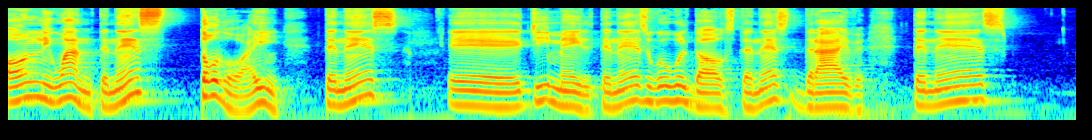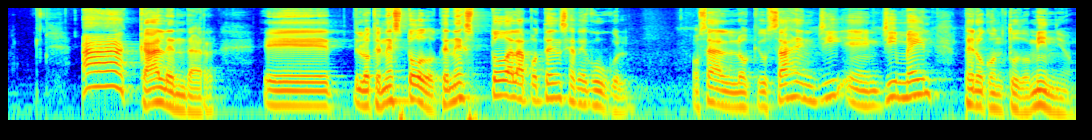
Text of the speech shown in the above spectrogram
Only One, tenés todo ahí. Tenés eh, Gmail, tenés Google Docs, tenés Drive, tenés ah, Calendar. Eh, lo tenés todo, tenés toda la potencia de Google. O sea, lo que usas en, en Gmail, pero con tu dominio.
